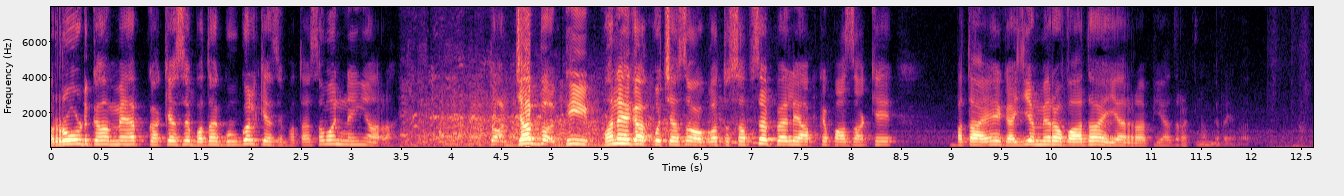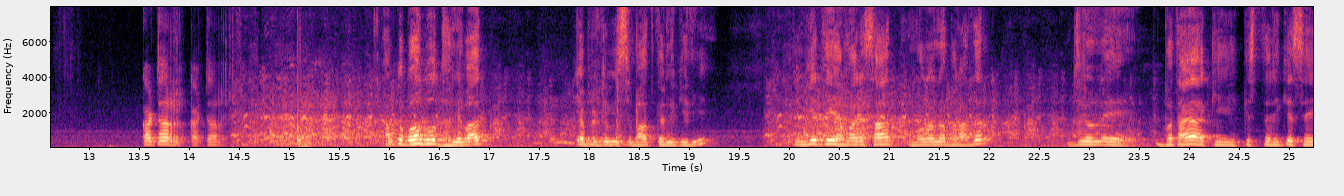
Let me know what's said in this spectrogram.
रोड का, मैप का कैसे पता, गूगल कैसे पता, समझ नहीं आ रहा। तो जब भी बनेगा कुछ ऐसा होगा तो सबसे पहले आपके पास आके बताएगा, ये मेरा वादा है यार, आप याद रखना मेरा ये वादा। Cutter cutter. आपका बहुत बहुत धन्यवाद। कैपिटल टीवी से बात करने के लिए। तो ये थे हमारे साथ मौलाना बरदर, जिन्होंने बताया कि किस तरीके से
